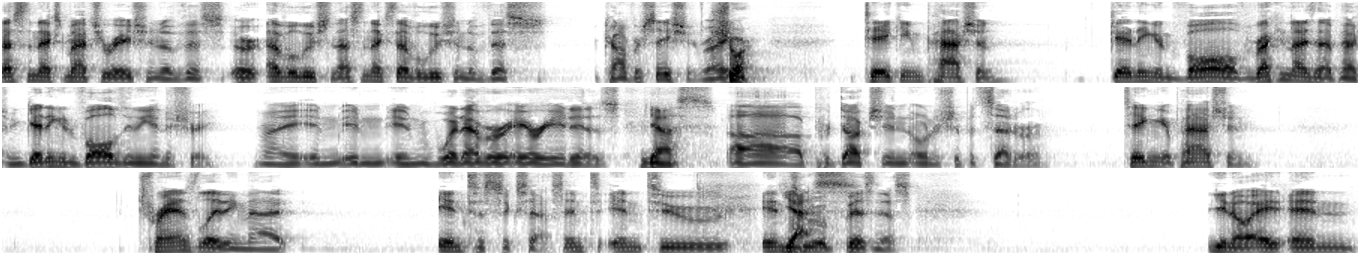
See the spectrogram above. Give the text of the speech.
that's the next maturation of this or evolution. That's the next evolution of this conversation, right? sure Taking passion, getting involved, recognizing that passion, getting involved in the industry, right? In in in whatever area it is, yes uh, production, ownership, etc. Taking a passion, translating that into success, into into into Yes. a business. You know, and, and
